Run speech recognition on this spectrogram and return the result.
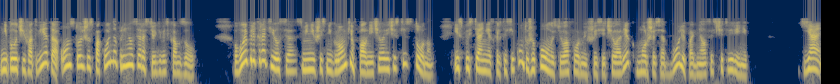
Не получив ответа, он столь же спокойно принялся расстегивать камзол. Вой прекратился, сменившись негромким, вполне человеческим стоном, и спустя несколько секунд уже полностью оформившийся человек, морщась от боли, поднялся с четверенек. Я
